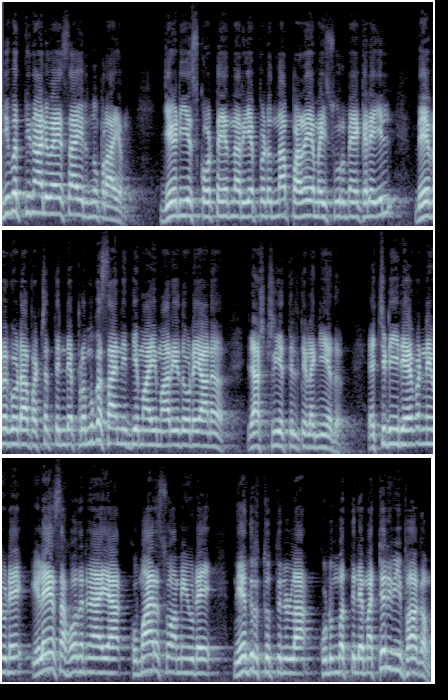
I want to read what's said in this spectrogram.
ഇരുപത്തിനാല് വയസ്സായിരുന്നു പ്രായം. ജെ ഡി എസ് കോട്ടയെന്നറിയപ്പെടുന്ന പഴയ മൈസൂർ മേഖലയിൽ ദേവഗൌഡ പക്ഷത്തിന്റെ പ്രമുഖ സാന്നിധ്യമായി മാറിയതോടെയാണ് രാഷ്ട്രീയത്തിൽ തിളങ്ങിയത്. എച്ച് ഡി രേവണ്ണയുടെ ഇളയ സഹോദരനായ കുമാരസ്വാമിയുടെ നേതൃത്വത്തിലുള്ള കുടുംബത്തിലെ മറ്റൊരു വിഭാഗം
